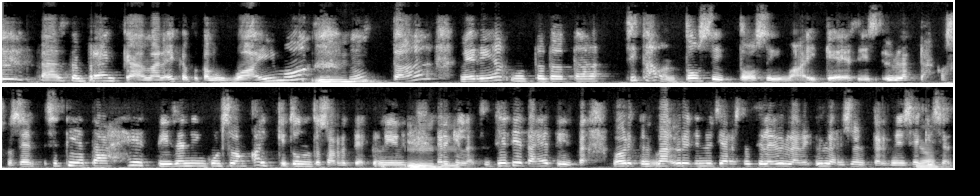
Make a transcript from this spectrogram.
päästä pränkkäämään ehkä tota mun vaimoa, mm-hmm. mutta Meria, mutta tota, sitä on tosi, tosi vaikea siis yllättää, koska se, se tietää heti, se niin kuin, sillä on kaikki tuntosarvet niin mm-hmm. erkillä, että se, se tietää heti, että mä yritin, mä yritin nyt järjestää sille ylläri, yllärisynttärit, niin sekin se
